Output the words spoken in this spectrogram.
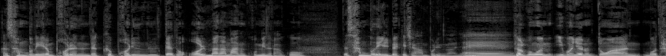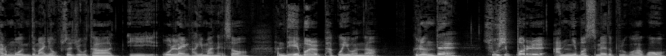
한 3분의 1은 버렸는데 그 버릴 때도 얼마나 많은 고민을 하고 3분의 1밖에 제가 안 버린 거 아니에요. 네. 결국은 이번 여름 동안 뭐 다른 모임도 많이 없어지고 다 이 온라인 강의만 해서 한 네 벌 받고 입었나? 그런데 수십 벌을 안 입었음에도 불구하고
